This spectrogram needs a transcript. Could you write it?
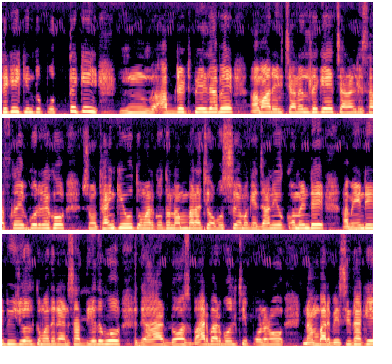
থেকেই কিন্তু প্রত্যেকেই আপডেট পেয়ে যাবে। আমার এই চ্যানেল থেকে চ্যানেলটি সাবস্ক্রাইব করে রাখো। সো থ্যাংক ইউ তোমার কত নাম্বার আছে অবশ্যই আমাকে জানিও কমেন্টে আমি ইন্ডিভিজুয়াল তোমাদের অ্যান্সার দিয়ে দেবো। যদি আট দশ বারবার বলছি, পনেরো নাম্বার বেশি থাকে,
